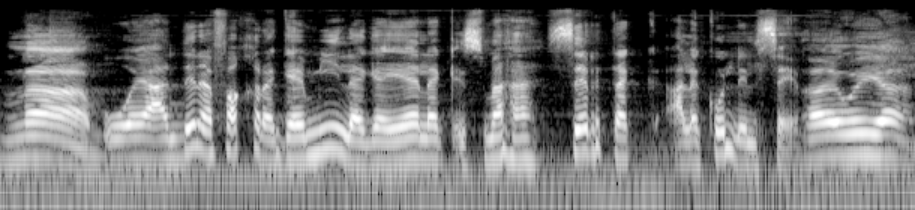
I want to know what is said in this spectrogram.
نعم. وعندنا فقرة جميلة جاية لك اسمها سيرتك على كل لسان يعني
